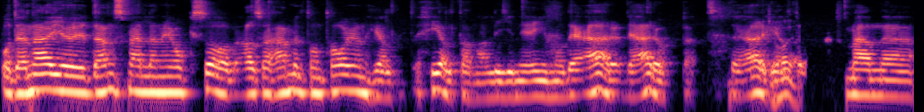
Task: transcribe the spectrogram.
Och den, är ju, den smällen är också, alltså Hamilton tar ju en helt, helt annan linje in och det är, det är öppet. Det är helt Ja, ja. öppet. Men eh,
